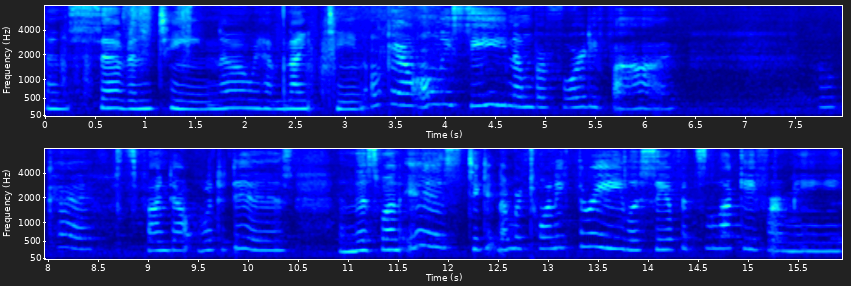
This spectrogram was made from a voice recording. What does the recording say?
and 17. No, we have 19. Okay, I'll only see number 45. Okay, let's find out what it is. And this one is ticket number 23. Let's see if it's lucky for me.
